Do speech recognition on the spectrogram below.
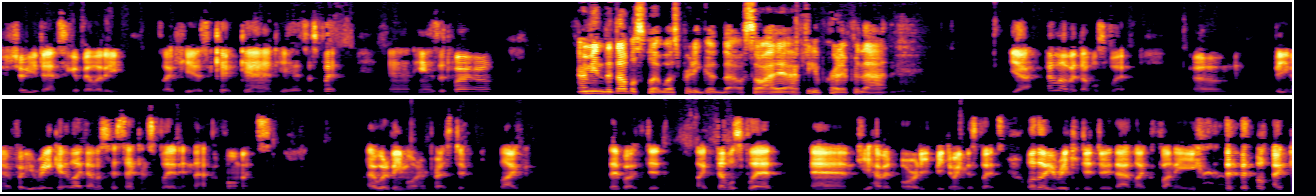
show your dancing ability. It's like here's a kick and here's a split and here's a twirl. I mean, the double split was pretty good, though, so I have to give credit for that. Yeah, I love a double split. Um, but you know, for Eureka, like that was her second split in that performance. I would have been more impressed if like they both did like double split and you haven't already been doing the splits. Although Eureka did do that like funny like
